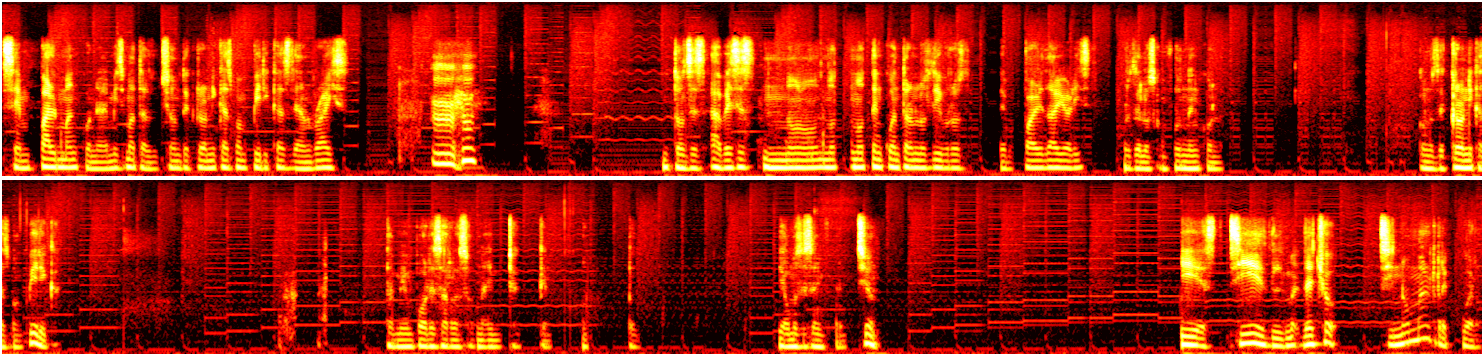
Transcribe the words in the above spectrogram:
se empalman con la misma traducción de Crónicas Vampíricas de Anne Rice. Entonces, a veces no, no, no te encuentran los libros de Vampire Diaries porque los confunden con, con los de Crónicas Vampíricas. También por esa razón hay mucha que no, no- digamos esa información. Y es, sí, de hecho, si no mal recuerdo,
